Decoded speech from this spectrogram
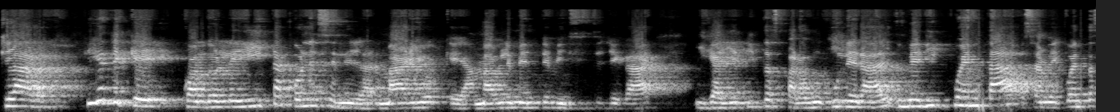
Claro, fíjate que cuando leí Tacones en el armario, que amablemente me hiciste llegar, y galletitas para un funeral, me di cuenta, o sea, me di cuenta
